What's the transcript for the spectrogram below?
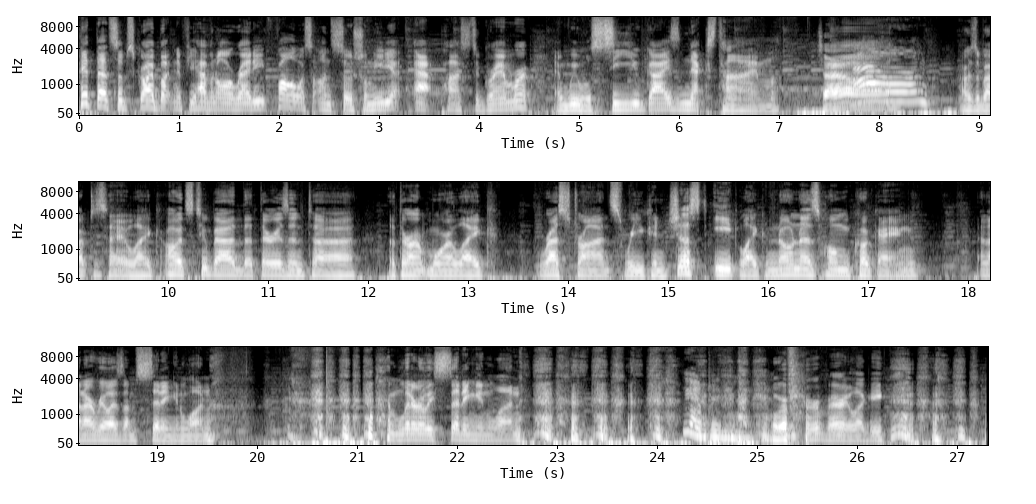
Hit that subscribe button if you haven't already. Follow us on social media at Pasta Grammar, and we will see you guys next time. Ciao. Um, I was about to say like, oh, it's too bad that there isn't uh, that there aren't more like restaurants where you can just eat like Nona's home cooking, and then I realized I'm sitting in one. I'm literally sitting in one. we are pretty lucky. we're, we're very lucky.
